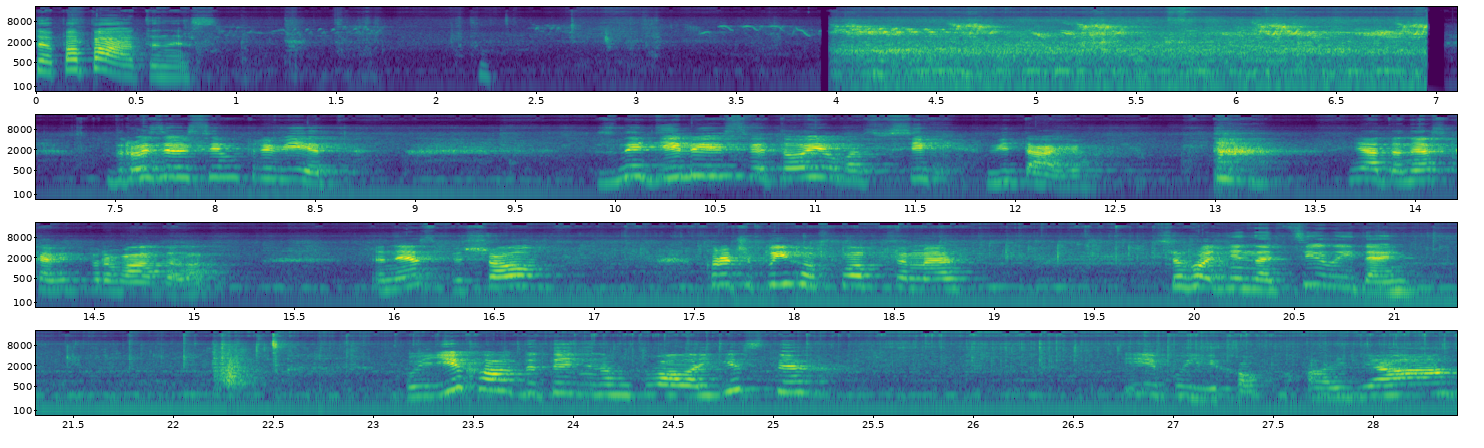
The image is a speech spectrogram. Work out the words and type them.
Все, папа, Денис. Друзі, усім привіт! З неділею святою вас всіх вітаю. Я Дениска відпровадила. Денис пішов. Коротше, поїхав з хлопцями сьогодні на цілий день. Поїхав, дитині наготувала їсти і поїхав. А я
